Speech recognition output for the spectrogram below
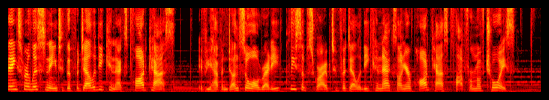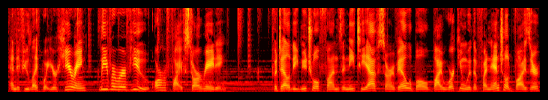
Thanks for listening to the Fidelity Connects podcast. If you haven't done so already, please subscribe to Fidelity Connects on your podcast platform of choice. And if you like what you're hearing, leave a review or a five star rating. Fidelity mutual funds and ETFs are available by working with a financial advisor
